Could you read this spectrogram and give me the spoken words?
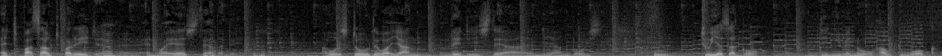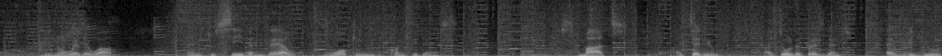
at Pass Out Parade in mm-hmm. uh, NYS the mm-hmm. other day. Mm-hmm. I was told there were young ladies there and young boys who two years ago didn't even know how to walk, didn't know where they were. And to see them there walking with confidence, smart, I tell you, I told the president, every youth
